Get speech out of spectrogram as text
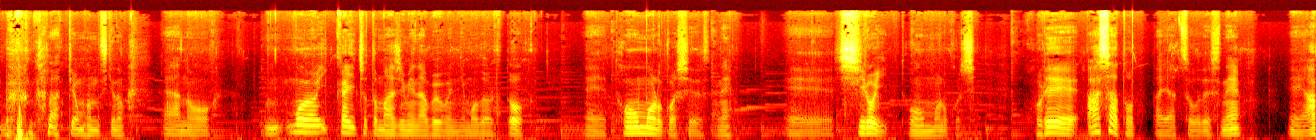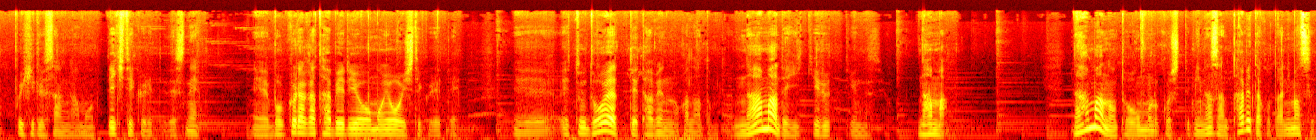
部分かなって思うんですけど、あの、もう一回ちょっと真面目な部分に戻ると、えー、トウモロコシですね、えー、白いトウモロコシ。これ朝取ったやつをですね、えー、アップヒルさんが持ってきてくれてですね、えー、僕らが食べる用も用意してくれて、えー、えっとどうやって食べるのかなと思ったら生でいけるっていうんですよ。生。生のトウモロコシって皆さん食べたことあります？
